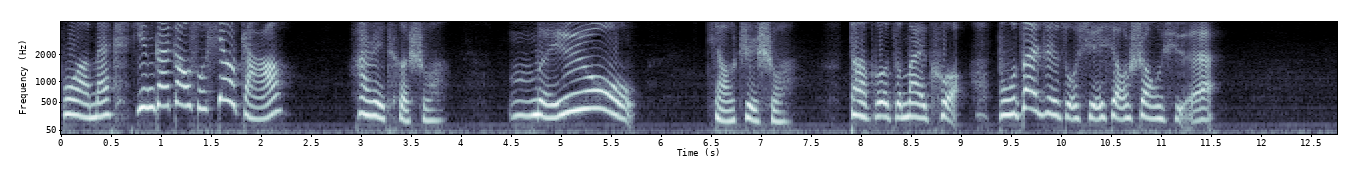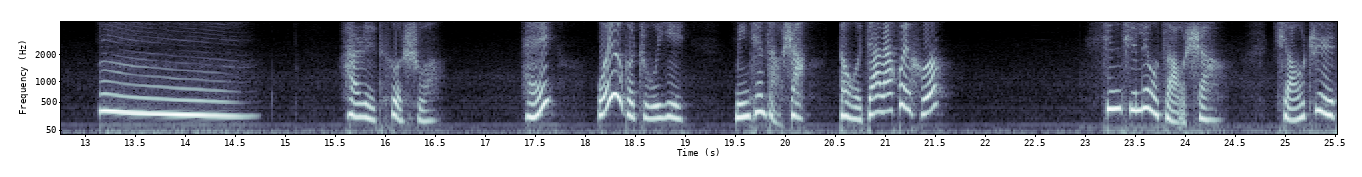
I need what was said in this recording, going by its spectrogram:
我们应该告诉校长，哈瑞特说。没用，乔治说：“大个子麦克不在这所学校上学。”嗯，哈瑞特说：“哎，我有个主意，明天早上到我家来会合。”星期六早上，乔治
